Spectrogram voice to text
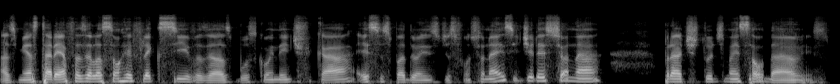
As minhas tarefas elas são reflexivas, elas buscam identificar esses padrões disfuncionais e direcionar para atitudes mais saudáveis.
